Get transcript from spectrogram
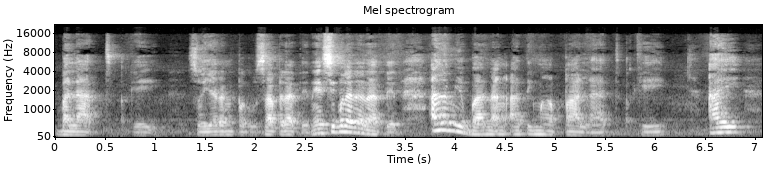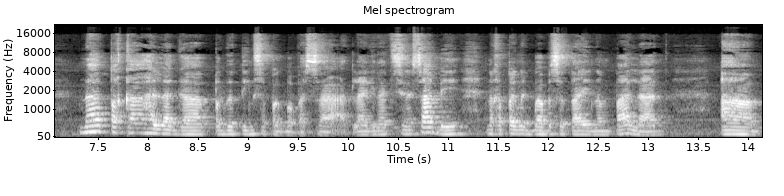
balat. Okay? So yan ang pag-usapan natin. Ngayon, simulan na natin. Alam niyo ba na ang ating mga palad, okay, ay napakahalaga pagdating sa pagbabasa. At lagi natin sinasabi na kapag nagbabasa tayo ng palad, ah,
